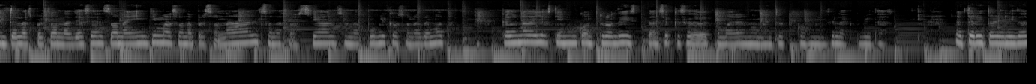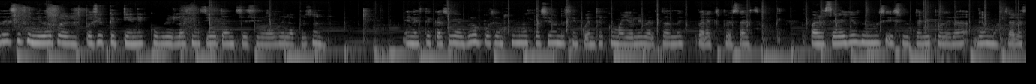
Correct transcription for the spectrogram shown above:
entre las personas, ya sea zona íntima, zona personal, zona social, zona pública o zona remota. Cada una de ellas tiene un control de distancia que se debe tomar el momento que comience la actividad. La territorialidad es definida por el espacio que tiene que cubrir las necesidades de la persona. En este caso del grupo, es un espacio donde se encuentra con mayor libertad para expresarse para ser ellos mismos y disfrutar y poder demostrar las,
